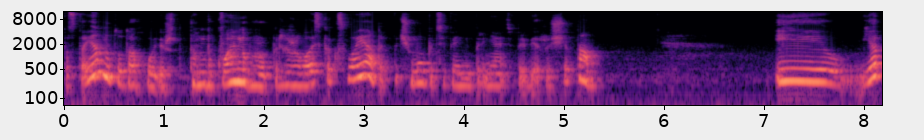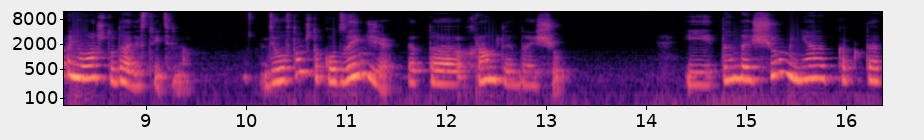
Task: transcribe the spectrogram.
постоянно туда ходишь, ты там буквально уже прижилась как своя, так почему бы тебе не принять прибежище там? И я поняла, что да, действительно. Дело в том, что Кодзенджи – это храм Тендайщу. И Тендайщу меня как-то...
